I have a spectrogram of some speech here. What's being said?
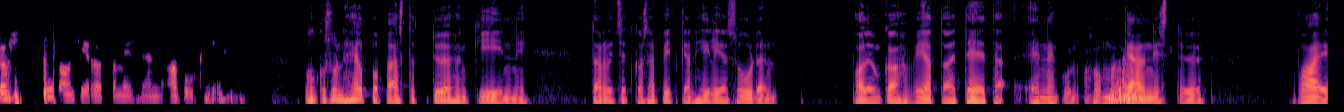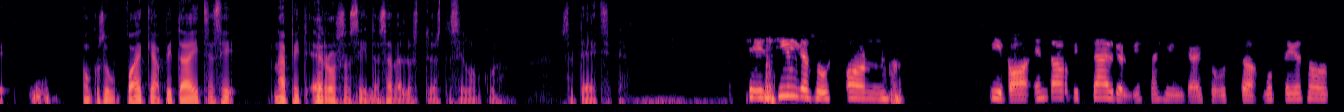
jos puhutaan kirjoittamisen avuksi. Onko sun helppo päästä työhön kiinni? Tarvitsetko sä pitkän hiljaisuuden, paljon kahvia tai teetä ennen kuin homma käynnistyy? Vai onko sun vaikea pitää itsesi näpit erossa siitä sävellystyöstä silloin, kun sä teet sitä? Siis hiljaisuus on kiva. En tarvitse täydellistä hiljaisuutta, mutta jos on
